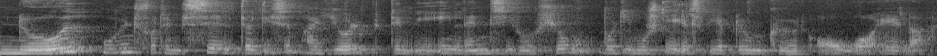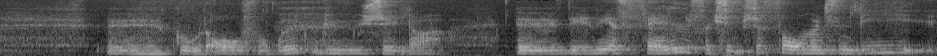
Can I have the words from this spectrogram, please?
noget uden for dem selv, der ligesom har hjulpet dem i en eller anden situation, hvor de måske ellers bliver blevet kørt over, eller øh, gået over for rødt lys, eller øh, ved, ved at falde, for eksempel, så får man sådan lige...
